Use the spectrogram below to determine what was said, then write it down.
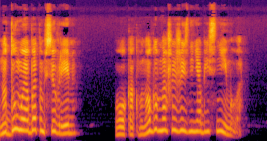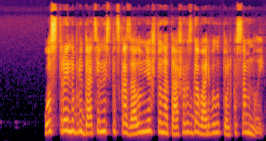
но думаю об этом все время. О, как много в нашей жизни необъяснимого! Острая наблюдательность подсказала мне, что Наташа разговаривала только со мной.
